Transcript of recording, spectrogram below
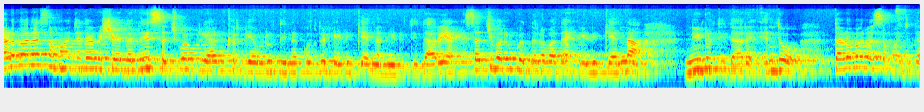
ತಳವಾರ ಸಮಾಜದ ವಿಷಯದಲ್ಲಿ ಸಚಿವ ಪ್ರಿಯಾಂಕ್ ಖರ್ಗೆ ಅವರು ದಿನಕ್ಕೊಂದು ಹೇಳಿಕೆಯನ್ನು ನೀಡುತ್ತಿದ್ದಾರೆ. ಸಚಿವರು ಗೊಂದಲವಾದ ಹೇಳಿಕೆಯನ್ನ ನೀಡುತ್ತಿದ್ದಾರೆ ಎಂದು ತಳವಾರ ಸಮಾಜದ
